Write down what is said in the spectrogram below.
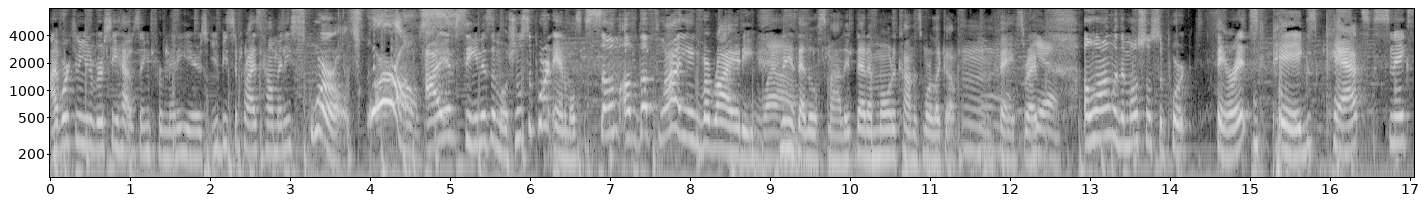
I've worked in university housing for many years. You'd be surprised how many squirrels Squirrels! I have seen as emotional support animals, some of the flying variety. Wow. And he has that little smiley, that emoticon that's more like a mm, face, right? Yeah. Along with emotional support, ferrets, pigs, cats, snakes,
